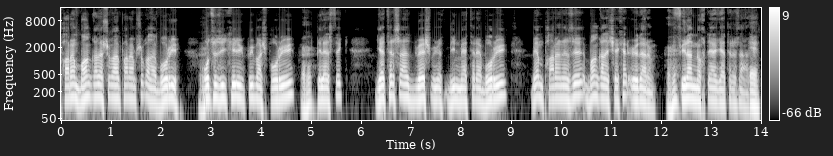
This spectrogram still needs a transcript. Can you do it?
Param bankada şu kadar param şu kadar boru. 32'lik bir baş boruyu hı. plastik getirseniz 5 bin, metre boruyu ben paranızı bankada çeker öderim. Hı hı. Filan noktaya getirirseniz. Evet.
